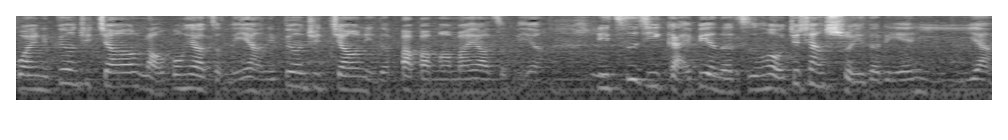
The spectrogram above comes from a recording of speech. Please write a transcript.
乖，你不用去教老公要怎么样，你不用去教你的爸爸妈妈要怎么样。你自己改变了之后，就像水的涟漪一样。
